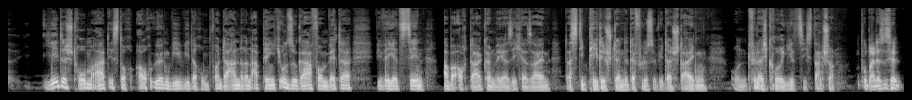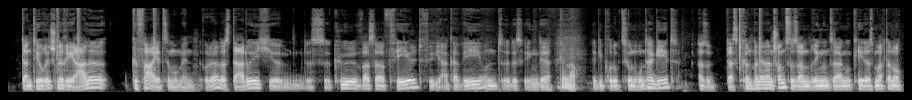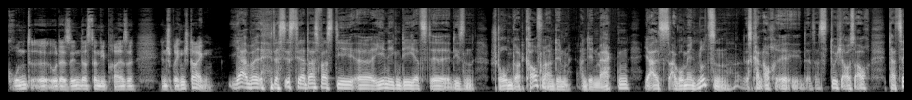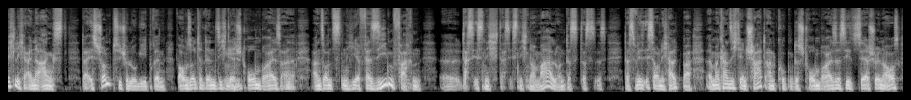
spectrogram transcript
jede Stromart ist doch auch irgendwie wiederum von der anderen abhängig und sogar vom Wetter, wie wir jetzt sehen. Aber auch da können wir ja sicher sein, dass die Pegelstände der Flüsse wieder steigen und vielleicht korrigiert sich es dann schon. Wobei das ist ja dann theoretisch eine reale Gefahr jetzt im Moment, oder? Dass dadurch äh, das Kühlwasser fehlt für die AKW und äh, deswegen der, genau. die Produktion runtergeht. Also das könnte man ja dann schon zusammenbringen und sagen, okay, das macht dann auch Grund äh, oder Sinn, dass dann die Preise entsprechend steigen. Ja, aber das ist ja das, was diejenigen, die jetzt äh, diesen Strom dort kaufen an den, an den Märkten, ja als Argument nutzen. Das kann auch, äh, das ist durchaus auch tatsächlich eine Angst. Da ist schon Psychologie drin. Warum sollte denn sich mhm. der Strompreis ansonsten hier versiebenfachen? Äh, das ist nicht, das ist nicht normal und das, das ist, das ist auch nicht haltbar. Man kann sich den Chart angucken des Strompreises, sieht sehr schön aus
